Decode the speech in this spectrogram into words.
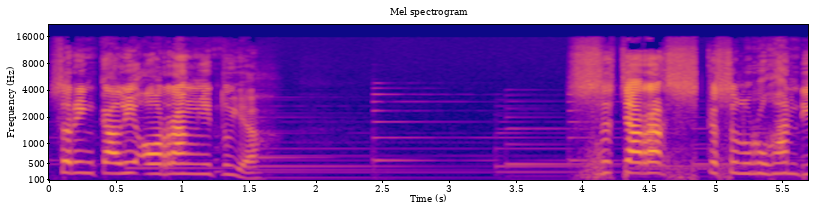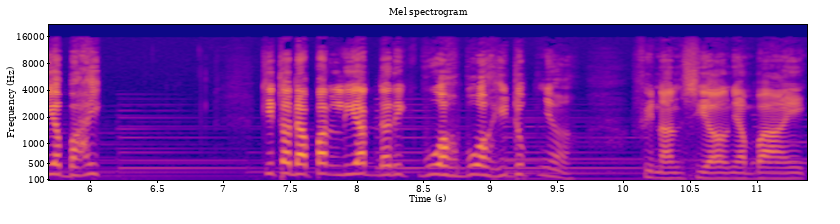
Seringkali orang itu ya, secara keseluruhan dia baik. Kita dapat lihat dari buah-buah hidupnya. Finansialnya baik,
